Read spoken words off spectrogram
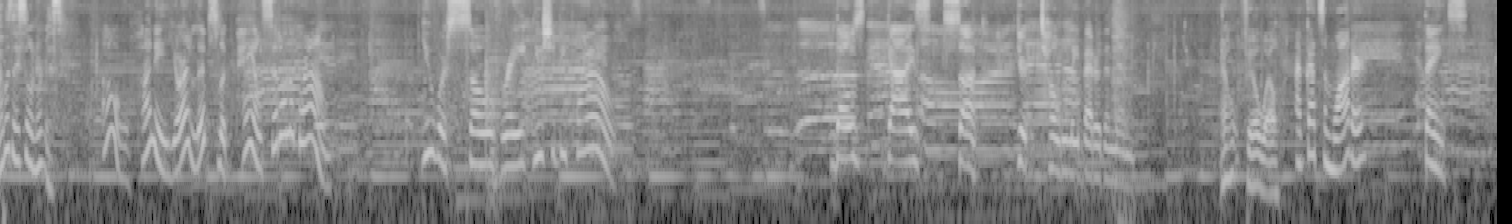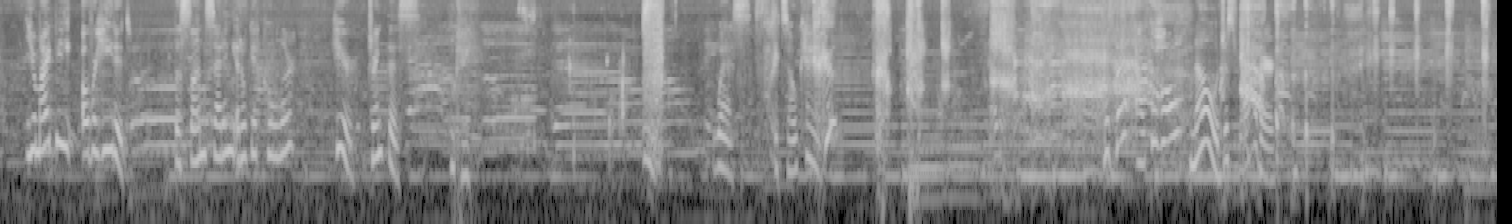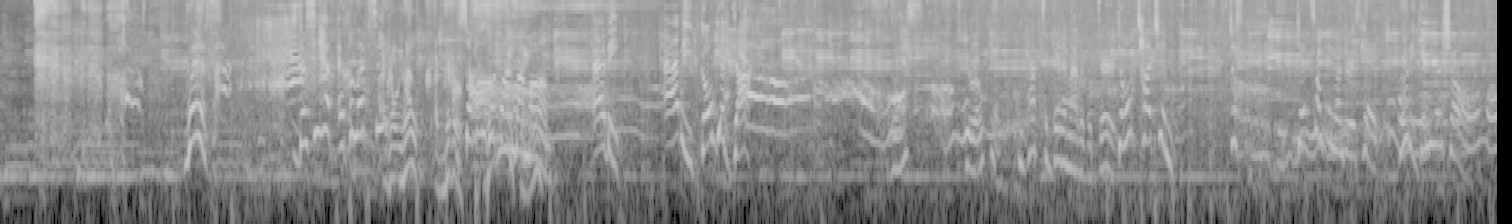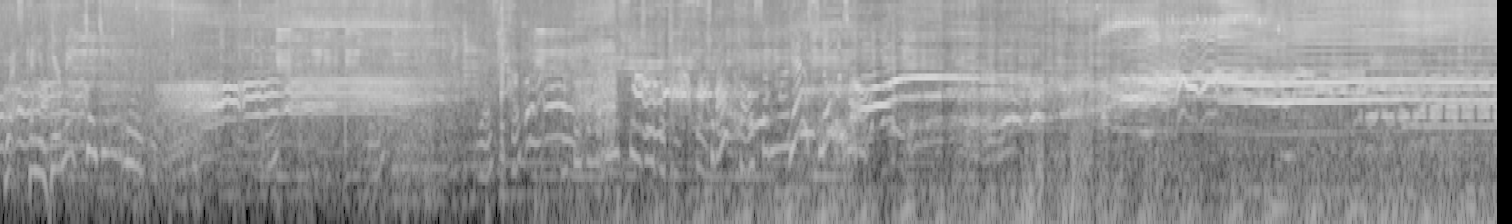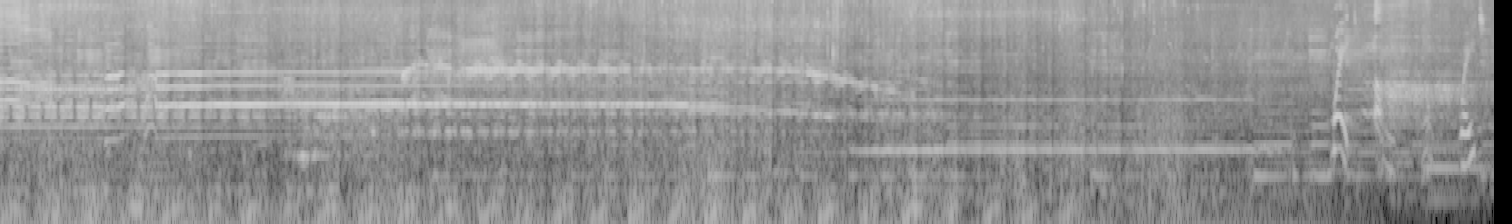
Why was I so nervous? Oh, honey, your lips look pale. Sit on the ground. You were so great. You should be proud. Those guys suck. You're totally better than them. I don't feel well. I've got some water. Thanks. You might be overheated. The sun's setting, it'll get cooler. Here, drink this. Okay. Wes, it's okay. Was that alcohol? No, just water. Wes, does he have epilepsy? I don't know. I've never Someone go find my mom. Abbie, Abbie, go get Dot. Wes, you're okay. We have to get him out of the dirt. Don't touch him. Just get something under his head. Rudy, give me your shawl. Wes, can you hear me? Gentle noises. Should I call someone? Yes, no one's calling. Oh! Wait. Oh. Wait.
